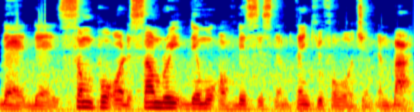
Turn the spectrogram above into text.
the the simple or the summary demo of this system. Thank you for watching and bye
